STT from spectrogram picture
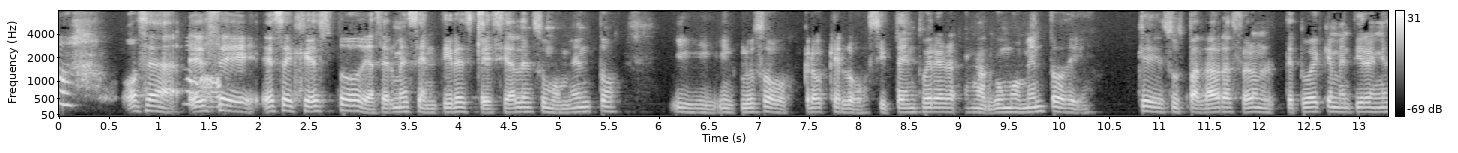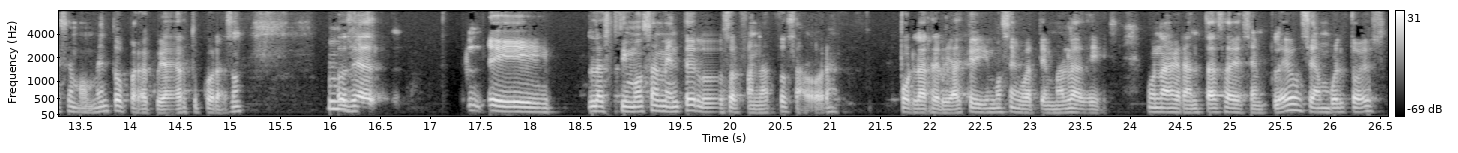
Ah. O sea, ese, ese gesto de hacerme sentir especial en su momento, y incluso creo que lo cité en Twitter en algún momento de que sus palabras fueron, te tuve que mentir en ese momento para cuidar tu corazón. O sea, eh, lastimosamente los orfanatos ahora, por la realidad que vivimos en Guatemala de una gran tasa de desempleo, se han vuelto eso,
